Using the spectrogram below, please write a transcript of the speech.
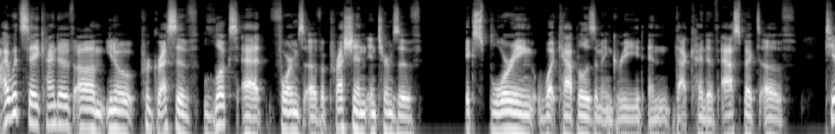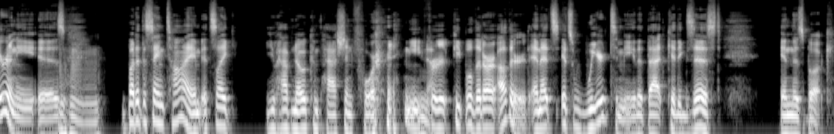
I would say kind of um, you know progressive looks at forms of oppression in terms of exploring what capitalism and greed and that kind of aspect of tyranny is. Mm-hmm. But at the same time, it's like you have no compassion for any no. for people that are othered, and it's it's weird to me that that could exist in this book.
